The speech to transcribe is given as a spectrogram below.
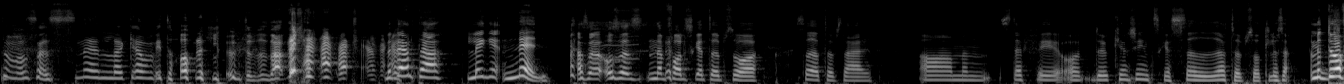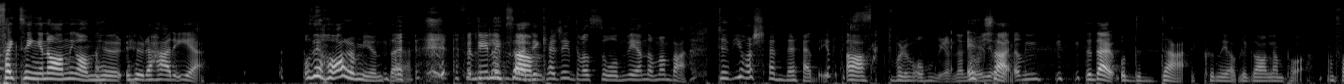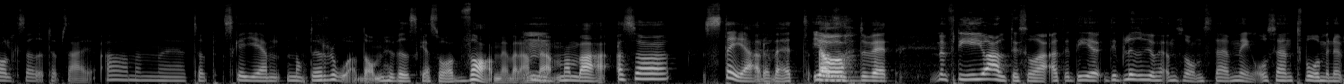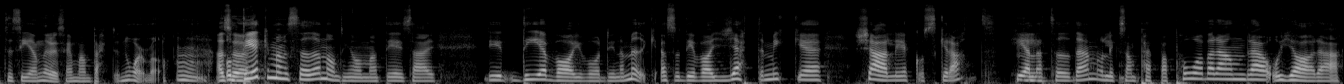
De var såhär, snälla kan vi ta det lugnt? Och vi bara, Men vänta, länge, nej! Alltså, och så när folk ska typ så säga typ så här. Ja men Steffi, och du kanske inte ska säga typ så till Lucia. Men du har faktiskt ingen aning om hur, hur det här är. Och det har de ju inte. För det är liksom- Det kanske inte var så hon menade, och man bara du jag känner henne, jag vet Ja. exakt vad det var hon menade. Exakt. Det där, och det där kunde jag bli galen på. Om folk säger typ så här, ja men eh, typ ska ge en, något råd om hur vi ska så vara med varandra. Mm. Man bara, alltså stay out of it. Ja. Alltså, du vet, Men för det är ju alltid så att det, det blir ju en sån stämning och sen två minuter senare så är man back to normal. Mm. Alltså- och det kan man väl säga någonting om att det är så här, det, det var ju vår dynamik. Alltså det var jättemycket kärlek och skratt hela Mm. tiden och liksom peppa på varandra och göra,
